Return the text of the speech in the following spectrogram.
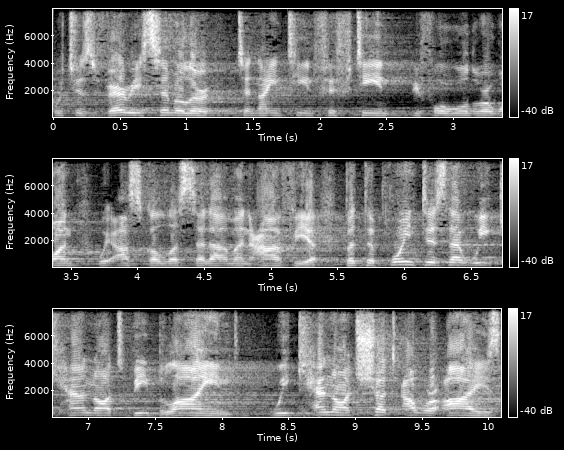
which is very similar to 1915 before World War I. We ask Allah salam and afiyah. But the point is that we cannot be blind. We cannot shut our eyes.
